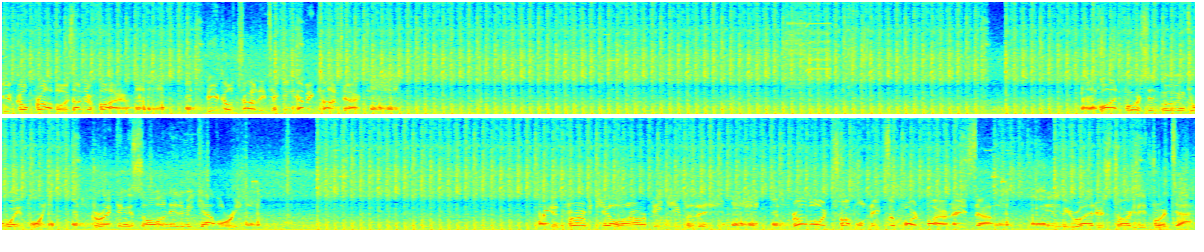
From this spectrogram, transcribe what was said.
Vehicle Bravo is under fire. Vehicle Charlie taking heavy contact. Quad forces moving to waypoint. Directing assault on enemy cavalry. Confirmed kill on RPG position. Bravo in trouble. Need support fire ASAP. Enemy riders targeted for attack.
